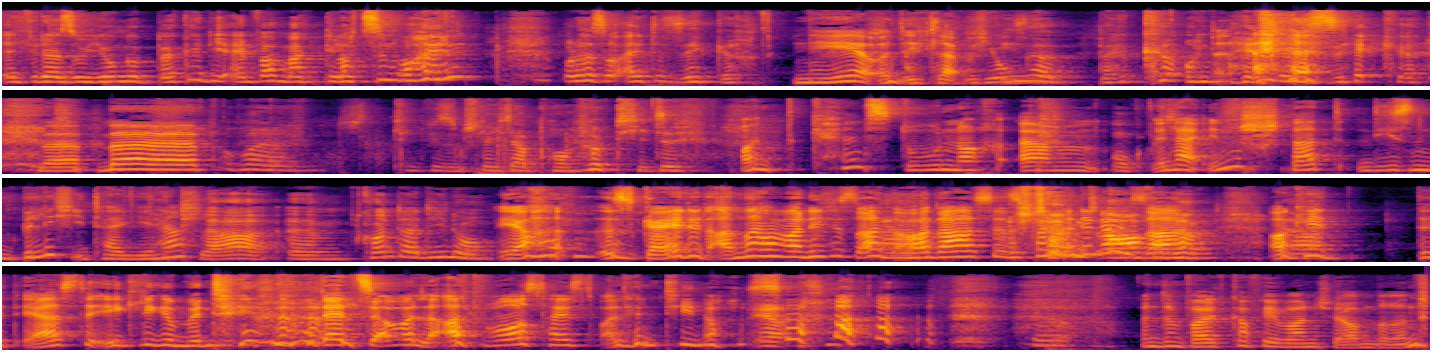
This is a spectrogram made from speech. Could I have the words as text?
entweder so junge Böcke, die einfach mal glotzen wollen, oder so alte Säcke. Nee, und ich glaube, Junge Böcke und alte Säcke. Möp, möp. Oh, das klingt wie so ein schlechter Pornotitel. Und kennst du noch ähm, Oh in der Innenstadt diesen Billig-Italiener? Klar, ähm, Contadino. Ja, ist geil. Das andere haben wir nicht gesagt, aber da hast du jetzt Contadino gesagt. Okay, Ja. Das erste eklige mit, dem- mit der Zermelatwurst heißt Valentinos. Ja. Und im Waldcafé waren Scherben drin.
